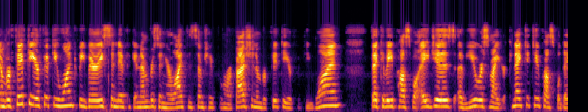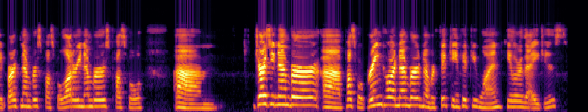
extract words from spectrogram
Number 50 or 51 could be very significant numbers in your life in some shape, form, or fashion. Number 50 or 51 that could be possible ages of you or somebody you're connected to, possible date of birth numbers, possible lottery numbers, possible um, jersey number, uh, possible green card number, number 50 and 51, healer of the ages.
